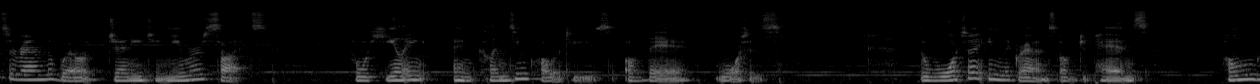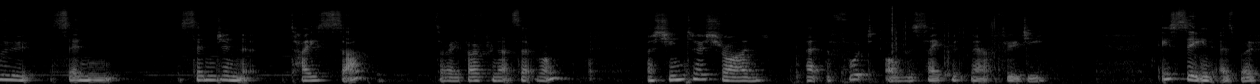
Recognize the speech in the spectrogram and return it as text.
Pilgrims around the world journey to numerous sites for healing and cleansing qualities of their waters. The water in the grounds of Japan's Hongu Sen, Senjin Taisa, sorry if I've pronounced that wrong, a Shinto shrine at the foot of the sacred Mount Fuji, is seen as both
